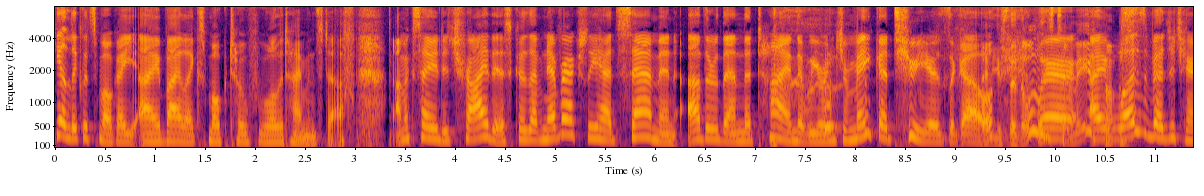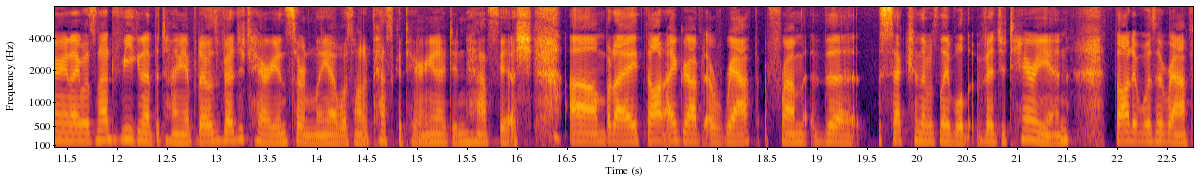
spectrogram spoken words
yeah, liquid smoke. I, I buy like smoked tofu all the time and stuff. I'm excited to try this because I've never actually had salmon other than the time that we were in Jamaica two years ago. And you said, "Oh, where tomatoes." I was vegetarian. I was not vegan at the time yet, but I was vegetarian certainly. I was not a pescatarian. I didn't have fish. Um, but I thought I grabbed a wrap from the section that was labeled vegetarian thought it was a wrap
